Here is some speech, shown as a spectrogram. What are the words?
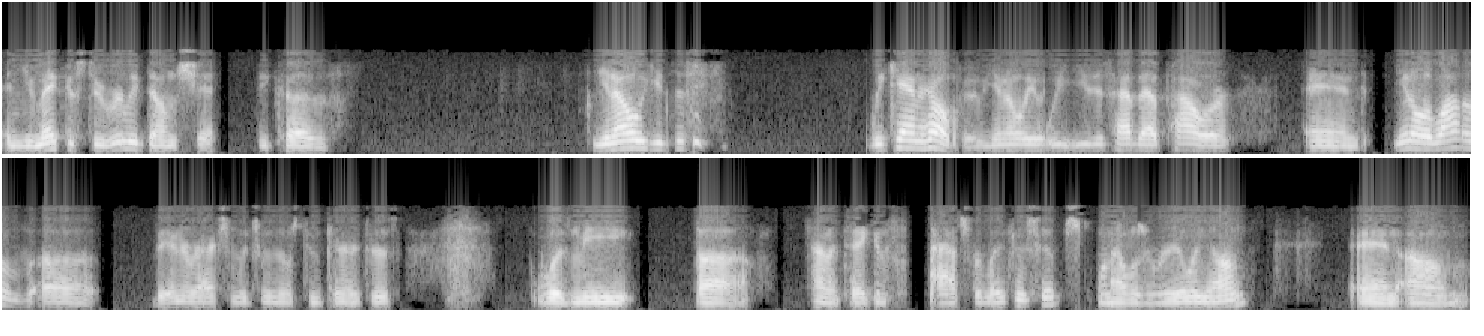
and you make us do really dumb shit because, you know, you just we can't help it. You know, we, we you just have that power, and you know, a lot of uh, the interaction between those two characters was me uh, kind of taking past relationships when I was really young, and um,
